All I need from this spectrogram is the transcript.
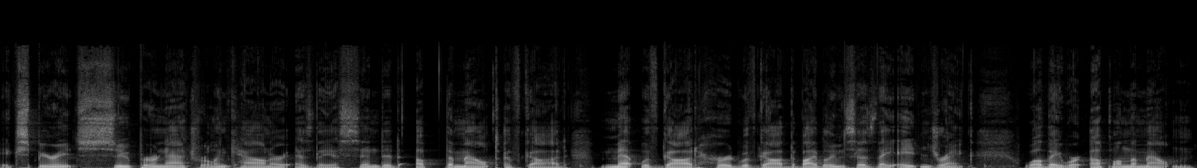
experienced supernatural encounter as they ascended up the mount of God, met with God, heard with God. The Bible even says they ate and drank while they were up on the mountain.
